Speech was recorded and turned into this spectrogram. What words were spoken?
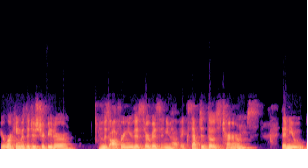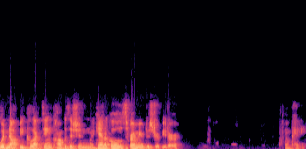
you're working with a distributor who is offering you this service and you have accepted those terms, then you would not be collecting composition mechanicals from your distributor. Okay.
